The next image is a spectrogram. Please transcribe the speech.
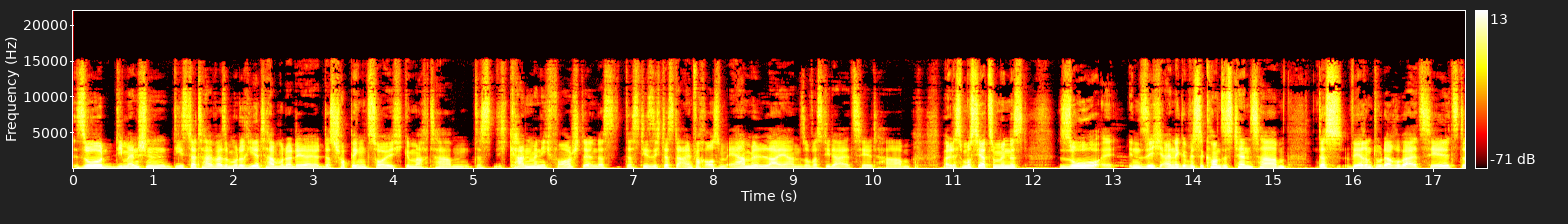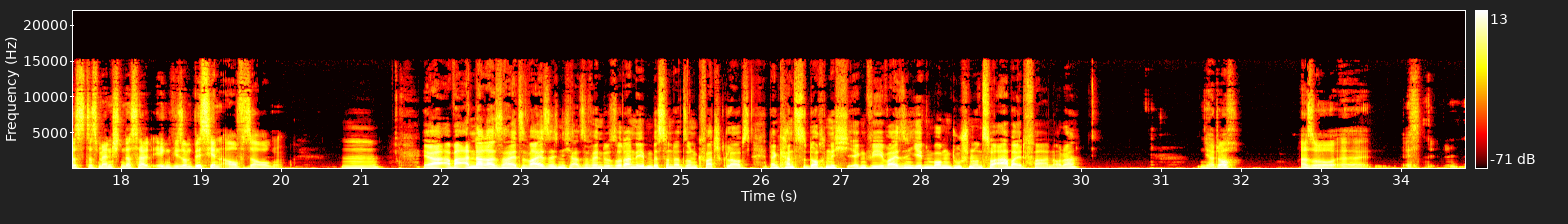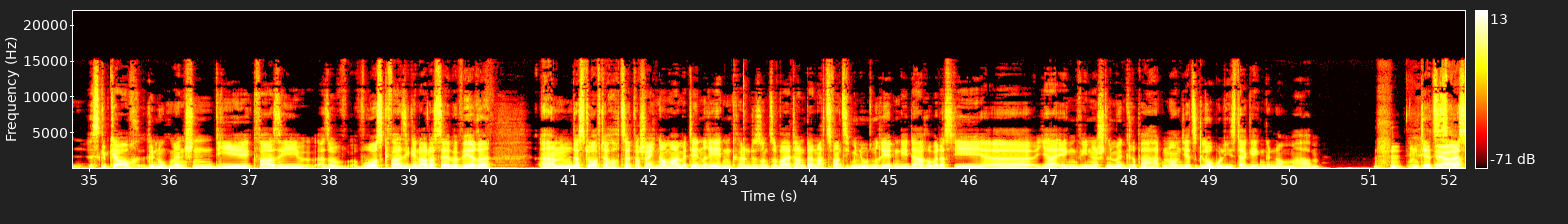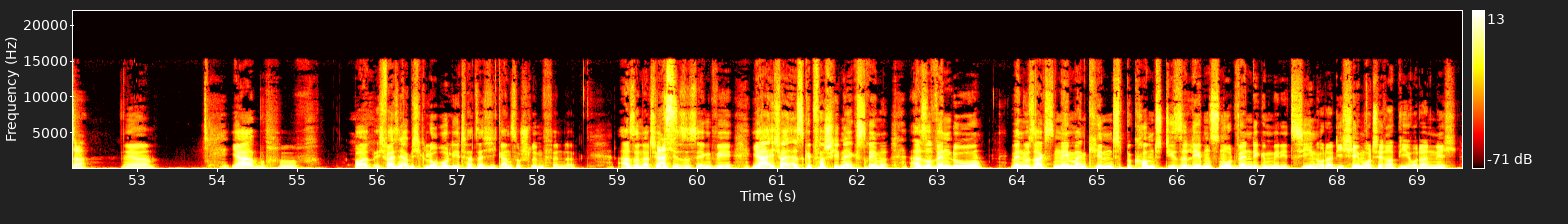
so die Menschen, die es da teilweise moderiert haben oder der das Shopping-Zeug gemacht haben, das, ich kann mir nicht vorstellen, dass, dass die sich das da einfach aus dem Ärmel leiern, so was die da erzählt haben. Weil es muss ja zumindest so in sich eine gewisse Konsistenz haben, dass während du darüber erzählst, dass, dass Menschen das halt irgendwie so ein bisschen aufsaugen. Mhm. Ja, aber andererseits weiß ich nicht, also wenn du so daneben bist und an so einen Quatsch glaubst, dann kannst du doch nicht irgendwie, weiß ich nicht, jeden Morgen duschen und zur Arbeit fahren, oder? Ja, doch. Also, äh, es, es gibt ja auch genug Menschen, die quasi, also wo es quasi genau dasselbe wäre, ähm, dass du auf der Hochzeit wahrscheinlich normal mit denen reden könntest und so weiter und dann nach 20 Minuten reden die darüber, dass die äh, ja irgendwie eine schlimme Grippe hatten und jetzt Globulis dagegen genommen haben. Und jetzt ja. ist besser. Ja. Ja, boah, ich weiß nicht, ob ich Globuli tatsächlich ganz so schlimm finde. Also natürlich Was? ist es irgendwie, ja, ich weiß, es gibt verschiedene Extreme. Also wenn du, wenn du sagst, nee, mein Kind bekommt diese lebensnotwendige Medizin oder die Chemotherapie oder nicht,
